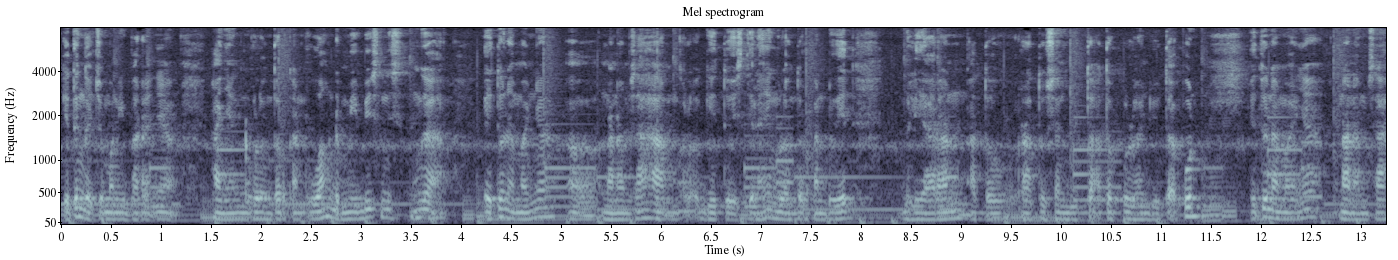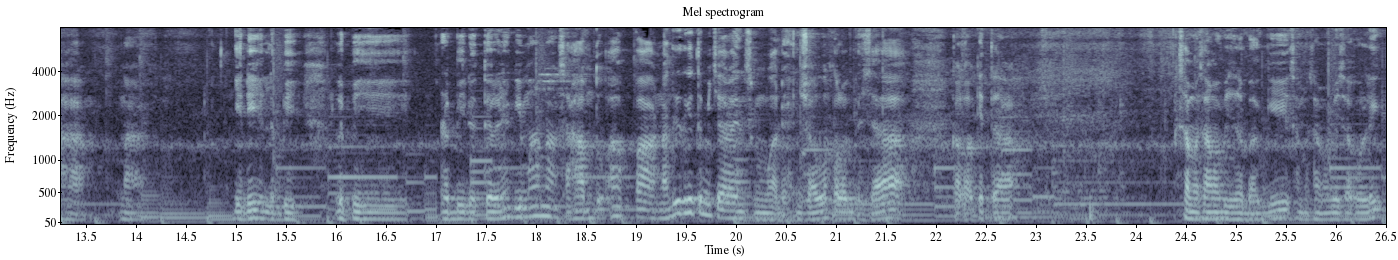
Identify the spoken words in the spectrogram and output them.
Kita nggak cuma ibaratnya hanya menggelontorkan uang demi bisnis. Enggak itu namanya uh, nanam saham. Kalau gitu istilahnya menggelontorkan duit miliaran atau ratusan juta atau puluhan juta pun itu namanya nanam saham. Nah, jadi lebih lebih lebih detailnya gimana? Saham tuh apa? Nanti kita bicarain semua deh. Insya Allah kalau bisa kalau kita sama-sama bisa bagi sama-sama bisa ulik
